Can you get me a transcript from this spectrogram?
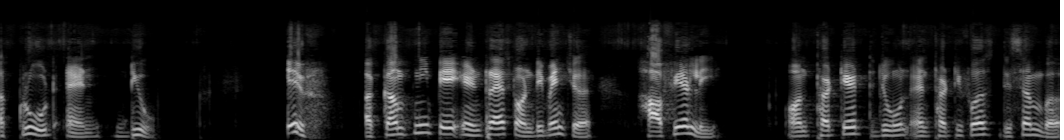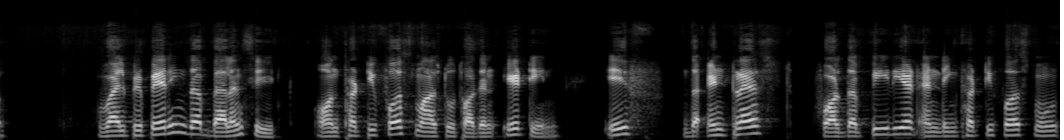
accrued and due. If a company pay interest on debenture half yearly on 30th June and 31st December while preparing the balance sheet on 31st March 2018 if the interest for the period ending 31st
